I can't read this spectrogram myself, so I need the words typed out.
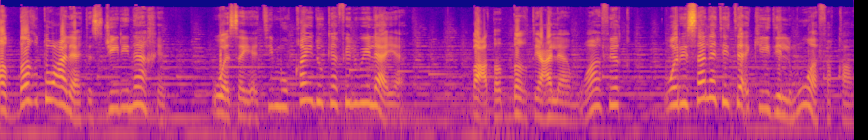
الضغط على تسجيل ناخب. وسيتم قيدك في الولاية. بعد الضغط على موافق ورسالة تأكيد الموافقة.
